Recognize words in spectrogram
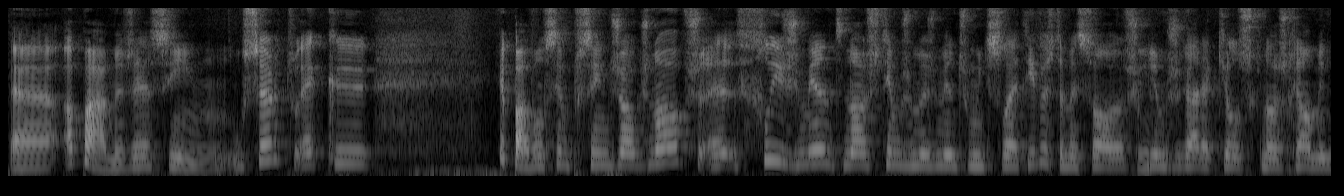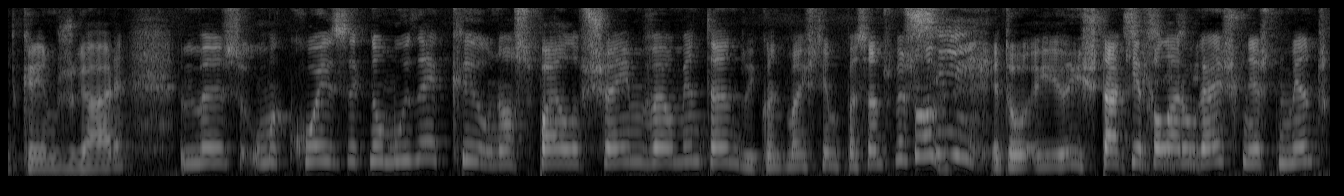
Uh, opá, mas é assim, o certo é que Epá, vão sempre saindo jogos novos. Uh, felizmente nós temos umas mentes muito seletivas, também só escolhemos Sim. jogar aqueles que nós realmente queremos jogar, mas uma coisa que não muda é que o nosso pile of shame vai aumentando e quanto mais tempo passamos, mas logo. Então, isto está aqui sim, a falar sim, o gajo que neste momento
